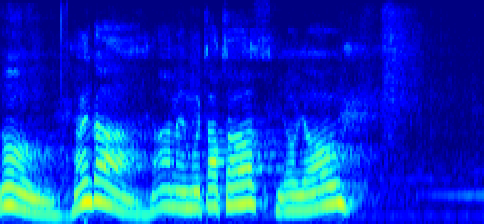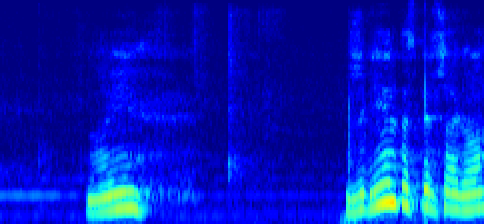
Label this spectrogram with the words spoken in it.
No, i tak, mamy muchachos, yo yo. No i żygnięte z pierwszego.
